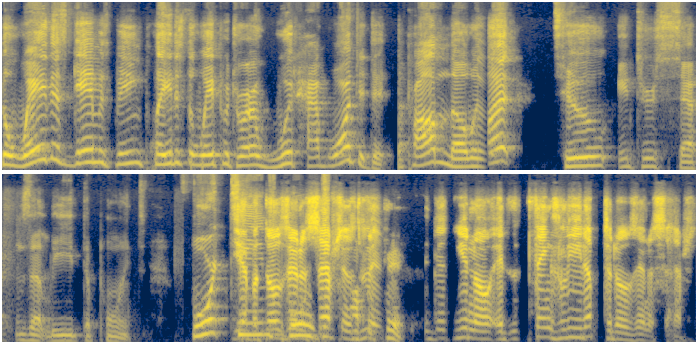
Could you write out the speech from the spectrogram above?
The way this game is being played is the way Pedroia would have wanted it. The problem though is what two interceptions that lead to points. 14 Yeah, but those interceptions, off a li- pick. th- you know, it, things lead up to those interceptions.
